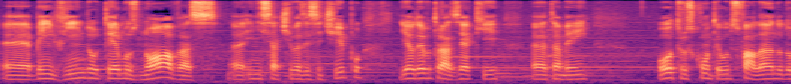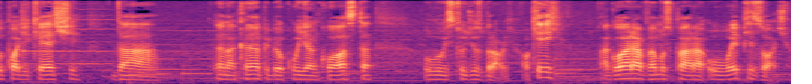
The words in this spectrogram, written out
é, bem-vindo termos novas é, iniciativas desse tipo e eu devo trazer aqui é, também outros conteúdos falando do podcast da Ana Campbell com o Ian Costa, o Estúdios Brown, ok? Agora vamos para o episódio.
